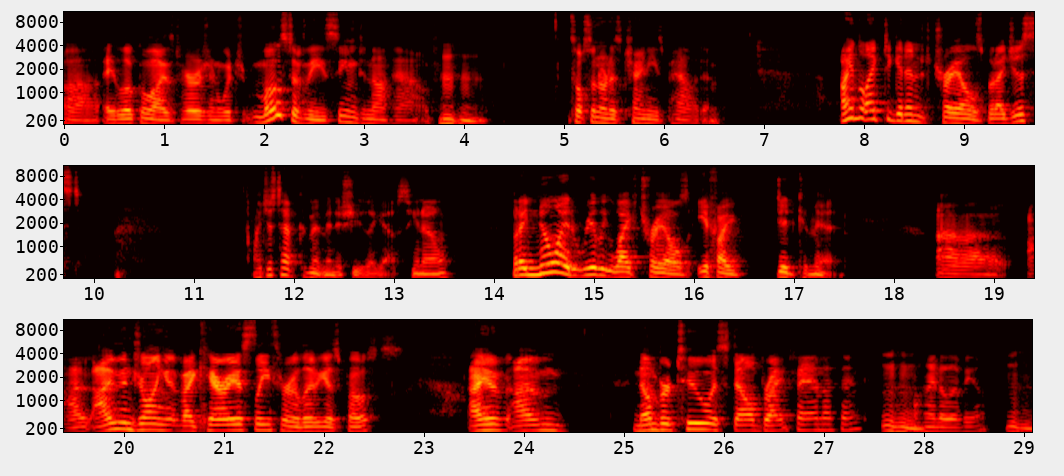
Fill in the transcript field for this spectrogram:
Uh, a localized version, which most of these seem to not have. Mm-hmm. It's also known as Chinese Paladin. I'd like to get into trails, but I just I just have commitment issues, I guess, you know? But I know I'd really like trails if I did commit. Uh, I, I'm enjoying it vicariously through Olivia's posts. I have, I'm number two Estelle Bright fan, I think, Mm-hmm. behind Olivia. Mm-hmm.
